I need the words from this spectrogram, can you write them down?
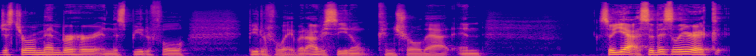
just to remember her in this beautiful, beautiful way. But obviously, you don't control that, and so yeah, so this lyric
